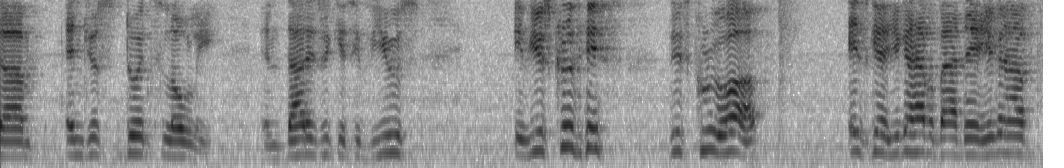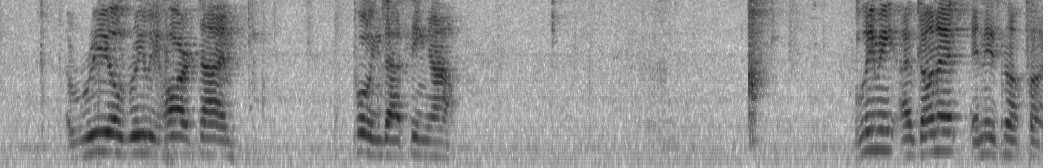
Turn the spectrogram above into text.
um, and just do it slowly and that is because if you if you screw this this screw up it's good. You're gonna have a bad day. You're gonna have a real, really hard time pulling that thing out. Believe me, I've done it and it's not fun.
